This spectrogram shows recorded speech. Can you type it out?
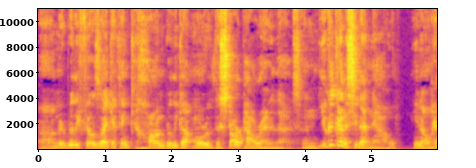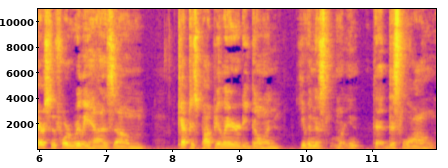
um, it really feels like I think Han really got more of the star power out of that, and you could kind of see that now. You know, Harrison Ford really has um, kept his popularity going even this this long,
